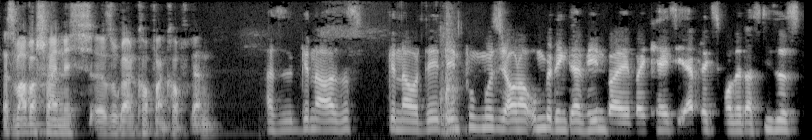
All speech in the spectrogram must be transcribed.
es war wahrscheinlich äh, sogar ein Kopf-an-Kopf-Rennen. Also genau, also ist, genau, den, den Punkt muss ich auch noch unbedingt erwähnen bei, bei Casey Afflecks Rolle, dass dieses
